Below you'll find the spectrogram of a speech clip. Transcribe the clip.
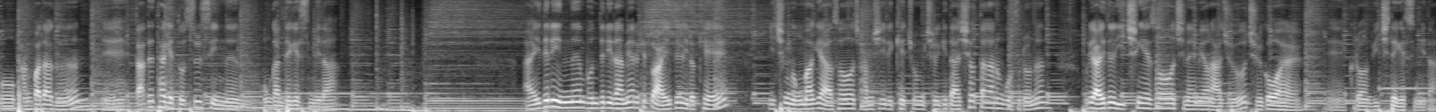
뭐 방바닥은 예, 따뜻하게 또 쓸 수 있는 공간 되겠습니다. 아이들이 있는 분들이라면 이렇게 또 아이들 이렇게 2층 농막에 와서 잠시 이렇게 좀 즐기다 쉬었다 가는 곳으로는 우리 아이들 2층에서 지내면 아주 즐거워할 예, 그런 위치 되겠습니다.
